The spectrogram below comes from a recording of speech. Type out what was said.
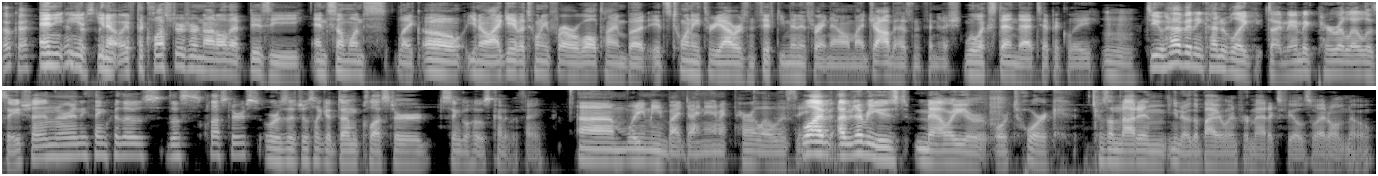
Okay. And y- y- you know, if the clusters are not all that busy, and someone's like, "Oh, you know, I gave a 24-hour wall time, but it's 23 hours and 50 minutes right now, and my job hasn't finished," we'll extend that typically. hmm Do you have any kind of like dynamic parallelization or anything for those those clusters, or is it just like a dumb clustered single host kind of a thing? Um, what do you mean by dynamic parallelization? Well, I've I've never used Maui or or Torque because I'm not in you know the bioinformatics field, so I don't know.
